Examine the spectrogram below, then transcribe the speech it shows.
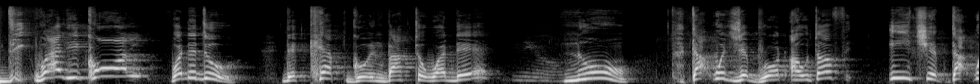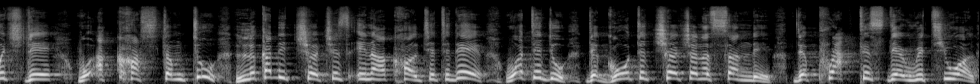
the, while he called, what they do? They kept going back to what they no. know. That which they brought out of Egypt, that which they were accustomed to. Look at the churches in our culture today. What they do, they go to church on a Sunday, they practice their ritual,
